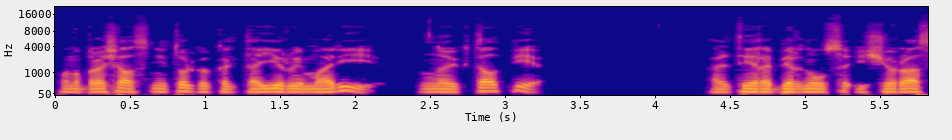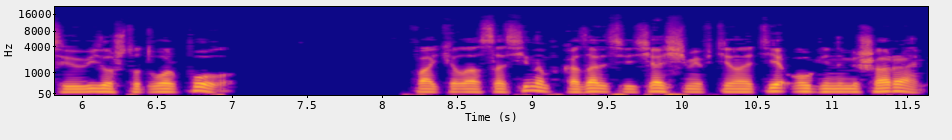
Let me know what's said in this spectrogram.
Он обращался не только к Альтаиру и Марии, но и к толпе. Альтаир обернулся еще раз и увидел, что двор полон. Факелы ассасинов казались висящими в темноте огненными шарами.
